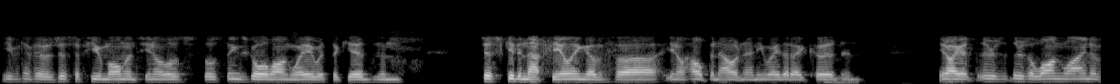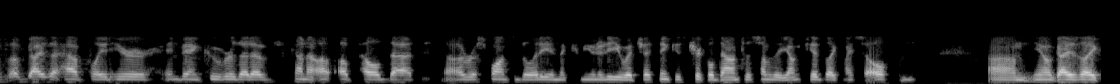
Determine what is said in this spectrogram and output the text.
even if it was just a few moments. You know those those things go a long way with the kids and just getting that feeling of uh, you know helping out in any way that I could mm-hmm. and you know, I, there's there's a long line of, of guys that have played here in Vancouver that have kind of upheld that uh, responsibility in the community, which I think has trickled down to some of the young kids like myself, and um, you know, guys like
